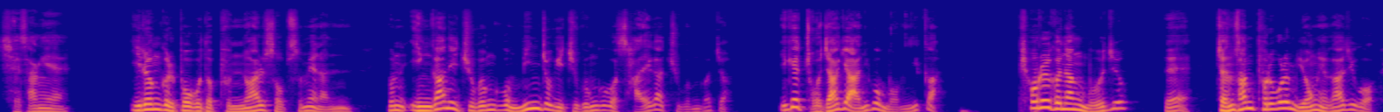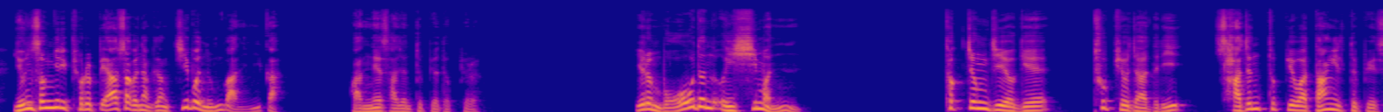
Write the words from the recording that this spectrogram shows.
세상에 이런 걸 보고도 분노할 수 없으면 그건 인간이 죽은 거고 민족이 죽은 거고 사회가 죽은 거죠. 이게 조작이 아니고 뭡니까? 표를 그냥 뭐죠? 예. 전산 프로그램 이용해 가지고 윤석열이 표를 빼앗아 그냥 그냥 집어넣은 거 아닙니까? 관내 사전투표 득표를. 이런 모든 의심은 특정 지역의 투표자들이 사전투표와 당일투표에서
